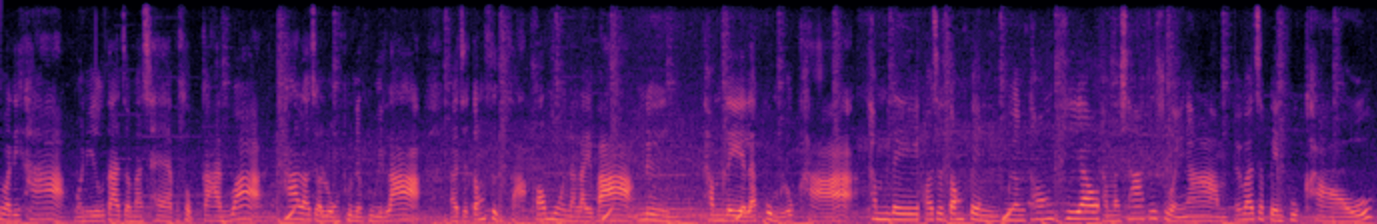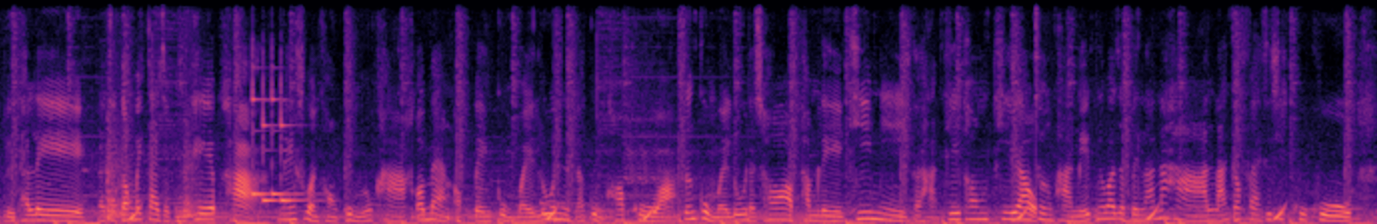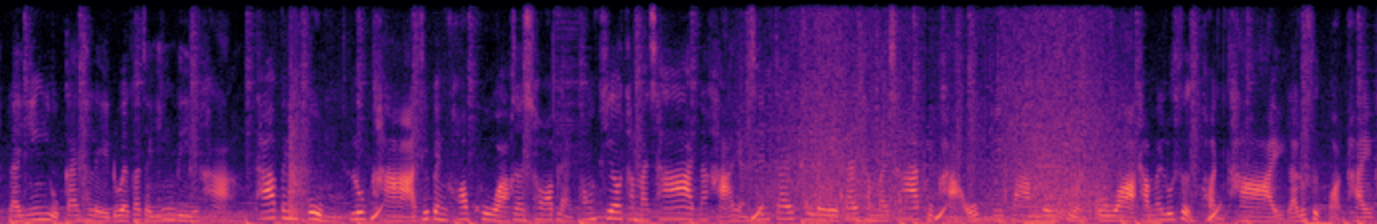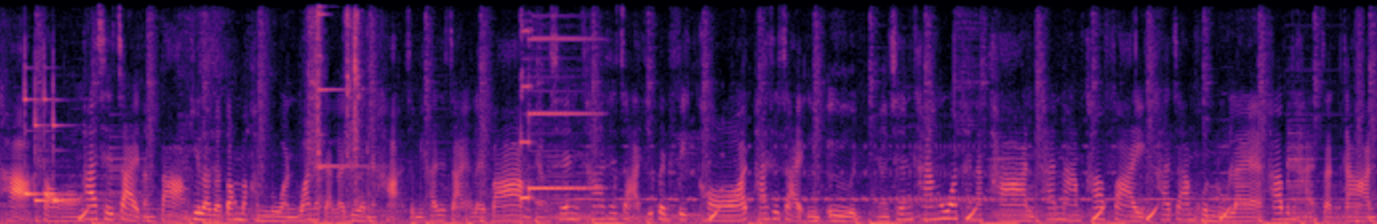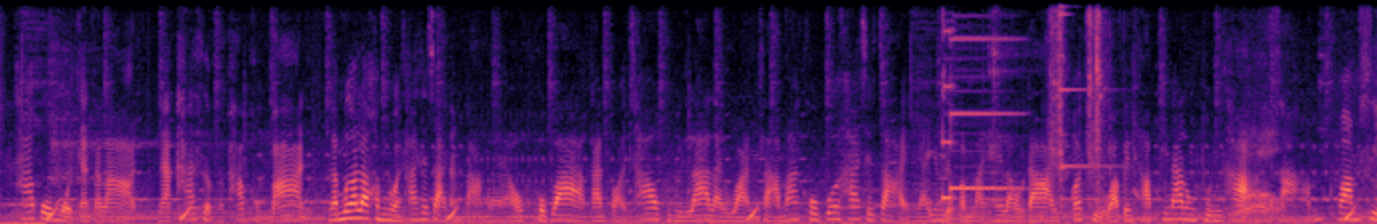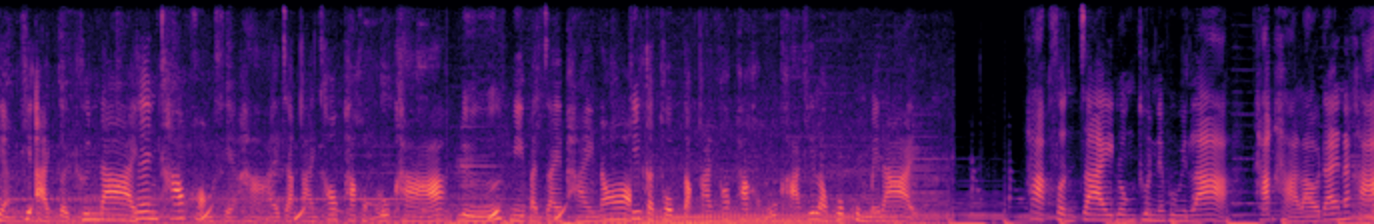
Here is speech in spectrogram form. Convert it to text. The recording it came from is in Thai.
สวัสดีค่ะ วันนี้ลูกตาจะมาแชร์ประสบการณ์ว่า ถ้าเราจะลงทุนในพูวิลล่าเราจะต้องศึกษาข้อมูลอะไรบ้าง 1. ทำเลและกลุ่มลูกค้าทำเลเขาจะต้องเป็นเมืองท่องเที่ยว ธรรมชาติที่สวยงาม ไม่ว่าจะเป็นภูเขาหรือทะเล เราจะต้องไม่ไกลจากกรุงเทพค่ะ ในส่วนของกลุ่มลูกค้าก็แบ่งออกเป็นกลุ่มวัยรุ่น และกลุ่มครอบครัว ซึ่งกลุ่มวัยรุ่นจะชอบทำเลที่มีสถานที่ท่องเที่ยว เชิงพาณิชย์ไม่ว่าจะเป็นร้านอาหาร ร้านกาแฟชิคๆคูลๆและยิ่งอยู่ใกล้ทะเลด้วยก็จะยิ่งดีค่ะ ถ้าเป็นกลุ่มลูกค้าที่เป็นครอบครัว จะชอบแหล่งท่องเที่ยวธรรมชาตินะคะ อย่างเช่นใกล้ทะเลใกล้ธรรมชาติภูเขา มีความเป็นส่วนตัวทำให้รู้สึกผ่อนคลาย และรู้สึกปลอดภัยค่ะ 2. ค่าใช้จ่ายต่างๆ ที่เราจะต้องมาคำนวณว่าในแต่ละเดือนนะคะจะมีค่าใช้จ่ายอะไรบ้างอย่างเช่น ค่าใช้จ่ายที่เป็นฟิกคอร์สค่าใช้จ่ายอื่น ๆ อย่างเช่น ค่างวดธนาคาร ค่าน้ำค่าไฟ ค่าจ้างคนดูแล ค่าบริหารจัดการ ค่าโปรโมทการตลาด และค่าเสื่อมสภาพของบ้าน และเมื่อเราคำนวณค่าใช้จ่ายต่างๆ แล้ว พบว่าการปล่อยเช่าพูลวิลล่ารายวัน สามารถ cover ค่าใช้จ่าย และยังเหลือกำไรให้เราได้ ก็ถือว่าเป็นทรัพย์ที่น่าลงทุนค่ะ 3. ความเสี่ยงที่อาจเกิดขึ้นได้ เช่นข้าวของเสียหายจากการเข้าพักของลูกค้า หรือมีปัจจัยภายนอกที่กระทบต่อการเข้าพักของลูกค้าที่เราควบคุมไม่ได้ หากสนใจลงทุนในพูวิลล่าทักหาเราได้นะคะ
